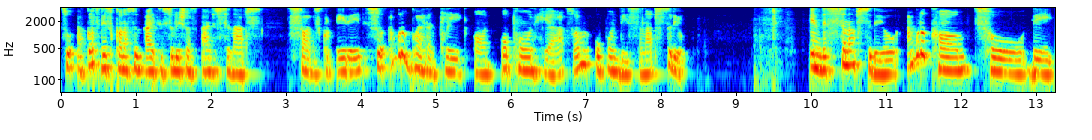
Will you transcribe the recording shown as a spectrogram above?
So I've got this Cornerstone IT Solutions Azure Synapse service created. So I'm going to go ahead and click on open here. So I'm going to open the Synapse Studio. In the Synapse Studio, I'm going to come to the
